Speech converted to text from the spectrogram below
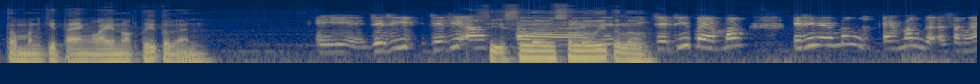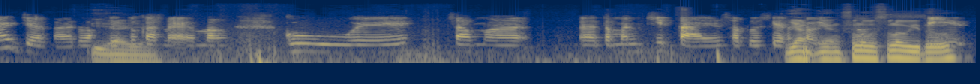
teman kita yang lain waktu itu kan Iya, jadi jadi apa? Si slow-slow itu Jadi- loh. Jadi memang jadi memang emang nggak sengaja kan waktu Iya, itu iya. karena emang gue sama eh, teman kita yang satu circle yang yang itu, slow slow itu si,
